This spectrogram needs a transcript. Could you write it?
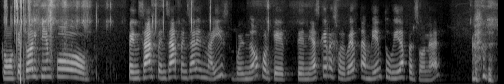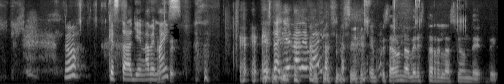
como que todo el tiempo pensar, pensar, pensar en maíz, pues no, porque tenías que resolver también tu vida personal. que está llena de maíz. está llena de maíz. Empezaron a ver esta relación de, de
